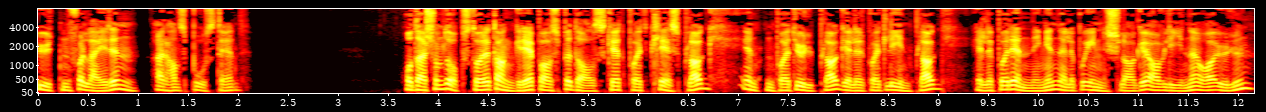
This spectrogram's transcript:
Utenfor leiren er hans bosted. Og dersom det oppstår et angrep av spedalskhet på et klesplagg, enten på et ullplagg eller på et linplagg, eller på renningen eller på innslaget av linet og av ullen,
